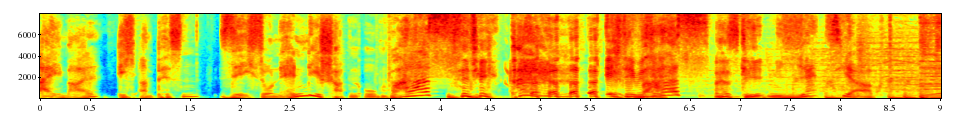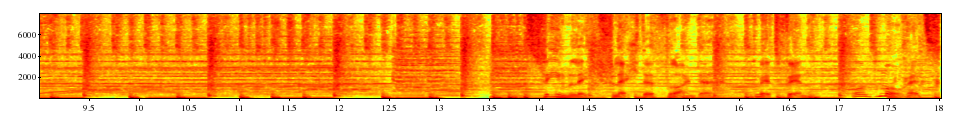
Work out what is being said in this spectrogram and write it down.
einmal, ich am Pissen, sehe ich so einen Handyschatten oben. Was? ich denke mir Was? so, was geht denn jetzt hier ab? Ziemlich schlechte Freunde mit Finn und Moritz.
